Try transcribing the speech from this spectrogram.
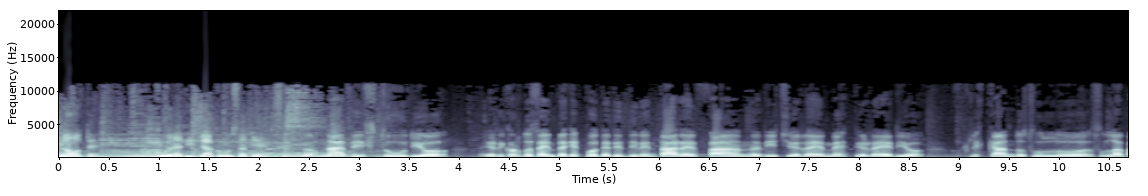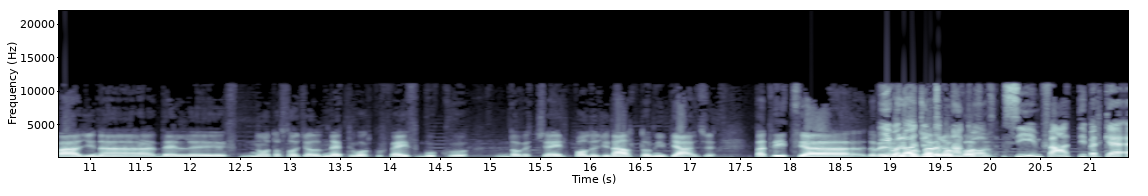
Note, a cura di Giacomo Sapienza. Tornate in studio, ricordo sempre che potete diventare fan di CRM P Radio cliccando sul, sulla pagina del noto social network Facebook dove c'è il pollice in alto mi piace Patrizia, Io volevo aggiungere qualcosa? una cosa. Sì, infatti, perché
